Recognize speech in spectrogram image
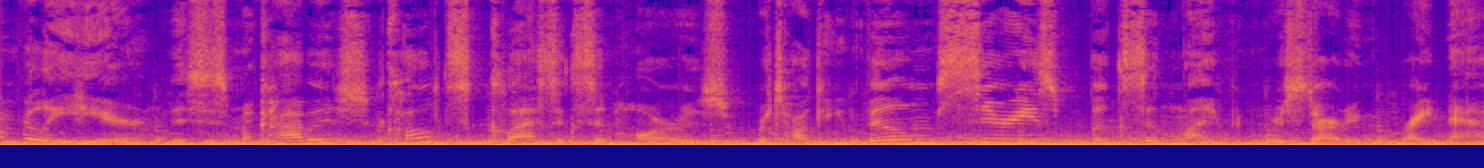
Kimberly here. This is Macabreish, Cults, Classics, and Horrors. We're talking films, series, books, and life, and we're starting right now.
